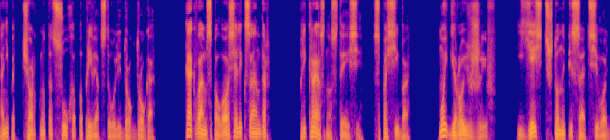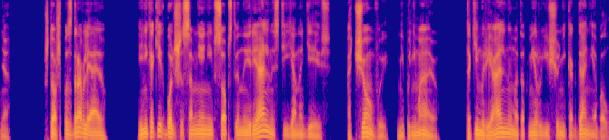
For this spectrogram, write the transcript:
они подчеркнуто сухо поприветствовали друг друга. «Как вам спалось, Александр?» «Прекрасно, Стейси. Спасибо. Мой герой жив. Есть что написать сегодня. Что ж, поздравляю. И никаких больше сомнений в собственной реальности, я надеюсь. О чем вы? Не понимаю. Таким реальным этот мир еще никогда не был.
